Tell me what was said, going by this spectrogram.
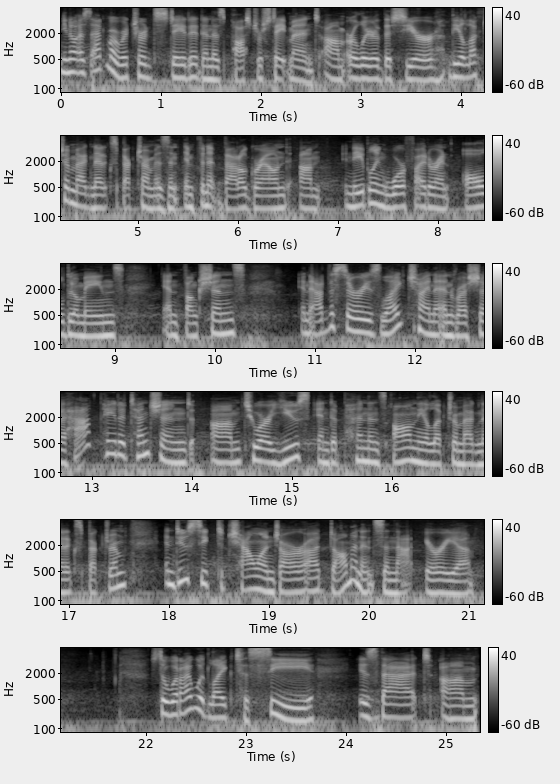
you know, as Admiral Richards stated in his posture statement um, earlier this year, the electromagnetic spectrum is an infinite battleground, um, enabling warfighter in all domains and functions. And adversaries like China and Russia have paid attention um, to our use and dependence on the electromagnetic spectrum and do seek to challenge our uh, dominance in that area. So, what I would like to see is that um,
